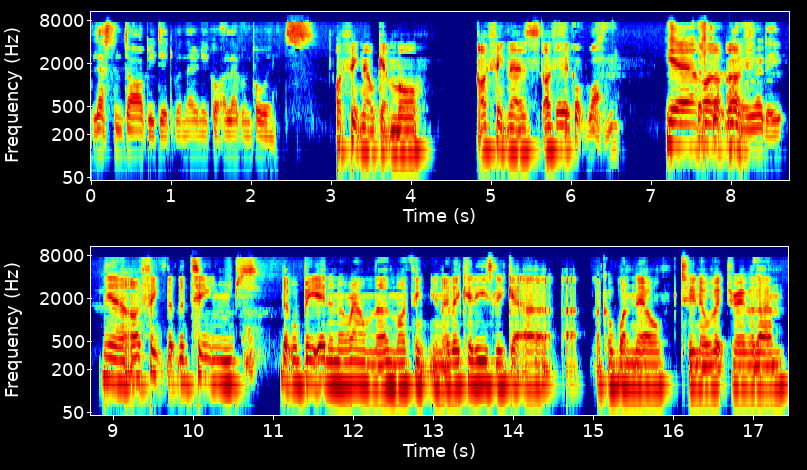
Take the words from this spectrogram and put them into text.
less than Derby did when they only got 11 points. I think they'll get more. I think there's. I Well, they've got one. yeah, They've I, got one I, already. Yeah. I think that the teams that will be in and around them, I think you know they could easily get a, a like a one 0 two 0 victory over them.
